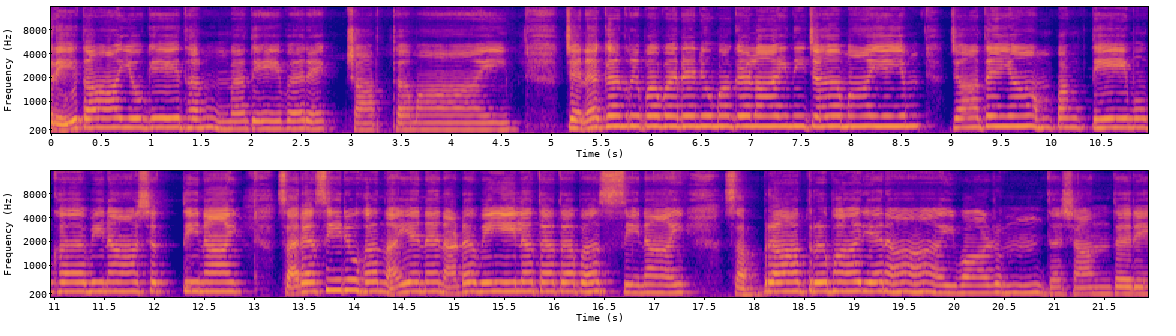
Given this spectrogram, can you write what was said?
ത്രേതായുഗേ ധർമ്മദേവരക്ഷാർത്ഥമായി ജനകനൃപവരനു മകളായി നിജമായയും ജാതയാം പങ്ക്തി മുഖവിനാശത്തിനായി സരസിരുഹ നയന നയനനടവീല തപസ്സിനായി സഭ്രാതൃഭാര്യനായി വാഴും ദശാന്തരേ.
